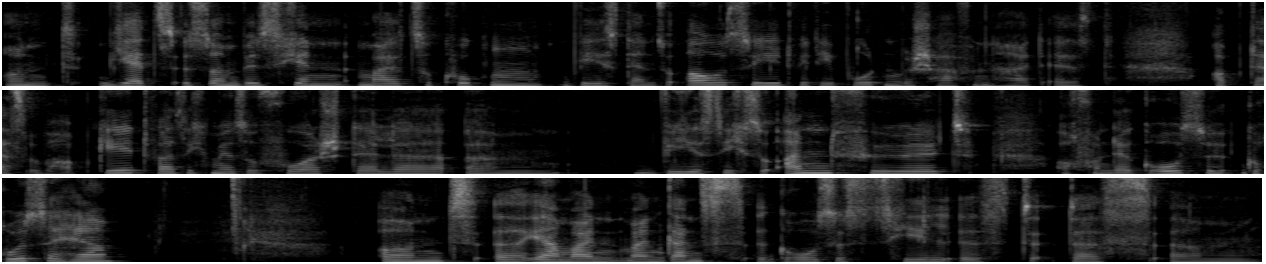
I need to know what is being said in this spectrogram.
und jetzt ist so ein bisschen mal zu gucken, wie es denn so aussieht, wie die Bodenbeschaffenheit ist, ob das überhaupt geht, was ich mir so vorstelle, ähm, wie es sich so anfühlt, auch von der Große, Größe her. Und äh, ja, mein, mein ganz großes Ziel ist, dass ähm,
